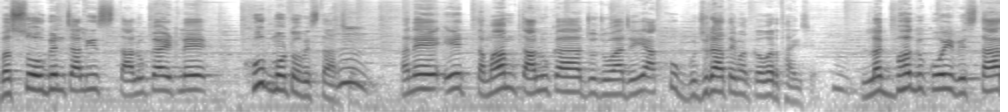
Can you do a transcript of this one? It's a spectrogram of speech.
બસો ઓગણચાલીસ તાલુકા એટલે ખૂબ મોટો વિસ્તાર છે. અને એ તમામ તાલુકા જો જોવા જઈએ આખું ગુજરાત એમાં કવર થાય છે. લગભગ કોઈ વિસ્તાર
